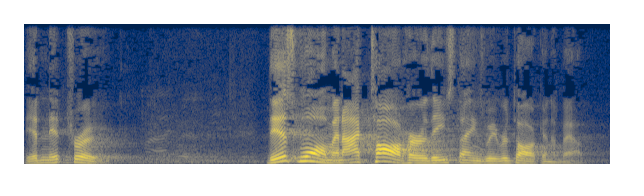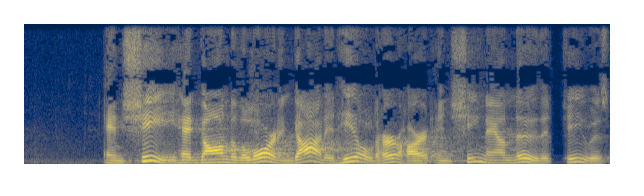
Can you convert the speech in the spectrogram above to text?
Isn't it true? This woman, I taught her these things we were talking about. And she had gone to the Lord and God had healed her heart and she now knew that she was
